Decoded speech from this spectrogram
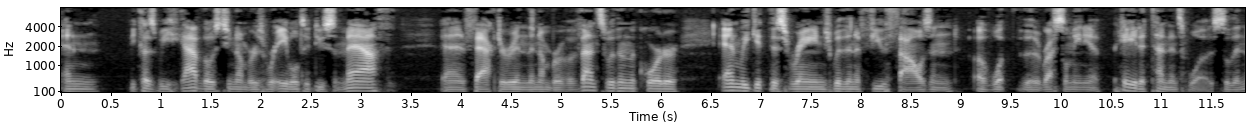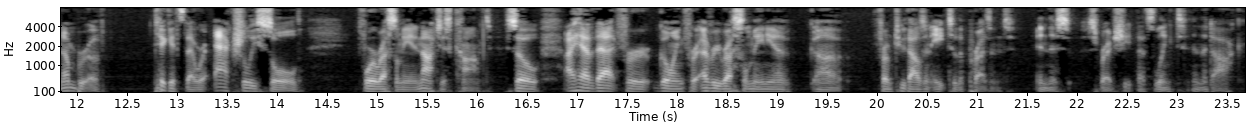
And because we have those two numbers, we're able to do some math and factor in the number of events within the quarter. And we get this range within a few thousand of what the WrestleMania paid attendance was. So the number of tickets that were actually sold for WrestleMania, not just comped. So I have that for going for every WrestleMania, uh, from 2008 to the present in this spreadsheet that's linked in the doc.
